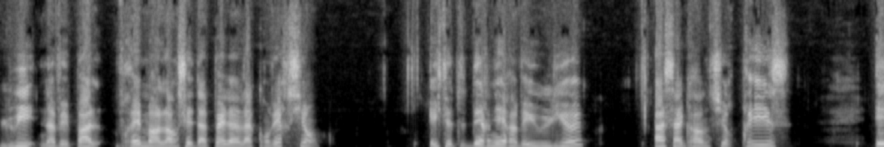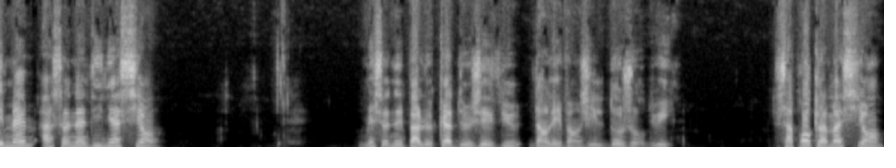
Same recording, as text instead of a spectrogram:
Lui n'avait pas vraiment lancé d'appel à la conversion. Et cette dernière avait eu lieu, à sa grande surprise, et même à son indignation. Mais ce n'est pas le cas de Jésus dans l'évangile d'aujourd'hui. Sa proclamation,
